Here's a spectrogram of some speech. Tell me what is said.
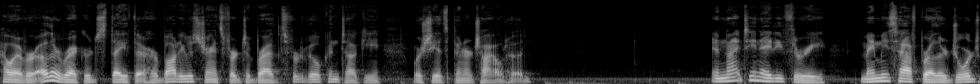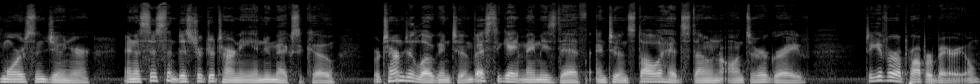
However, other records state that her body was transferred to Bradfordville, Kentucky, where she had spent her childhood. In 1983, Mamie's half brother George Morrison Jr., an assistant district attorney in New Mexico, returned to Logan to investigate Mamie's death and to install a headstone onto her grave to give her a proper burial.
